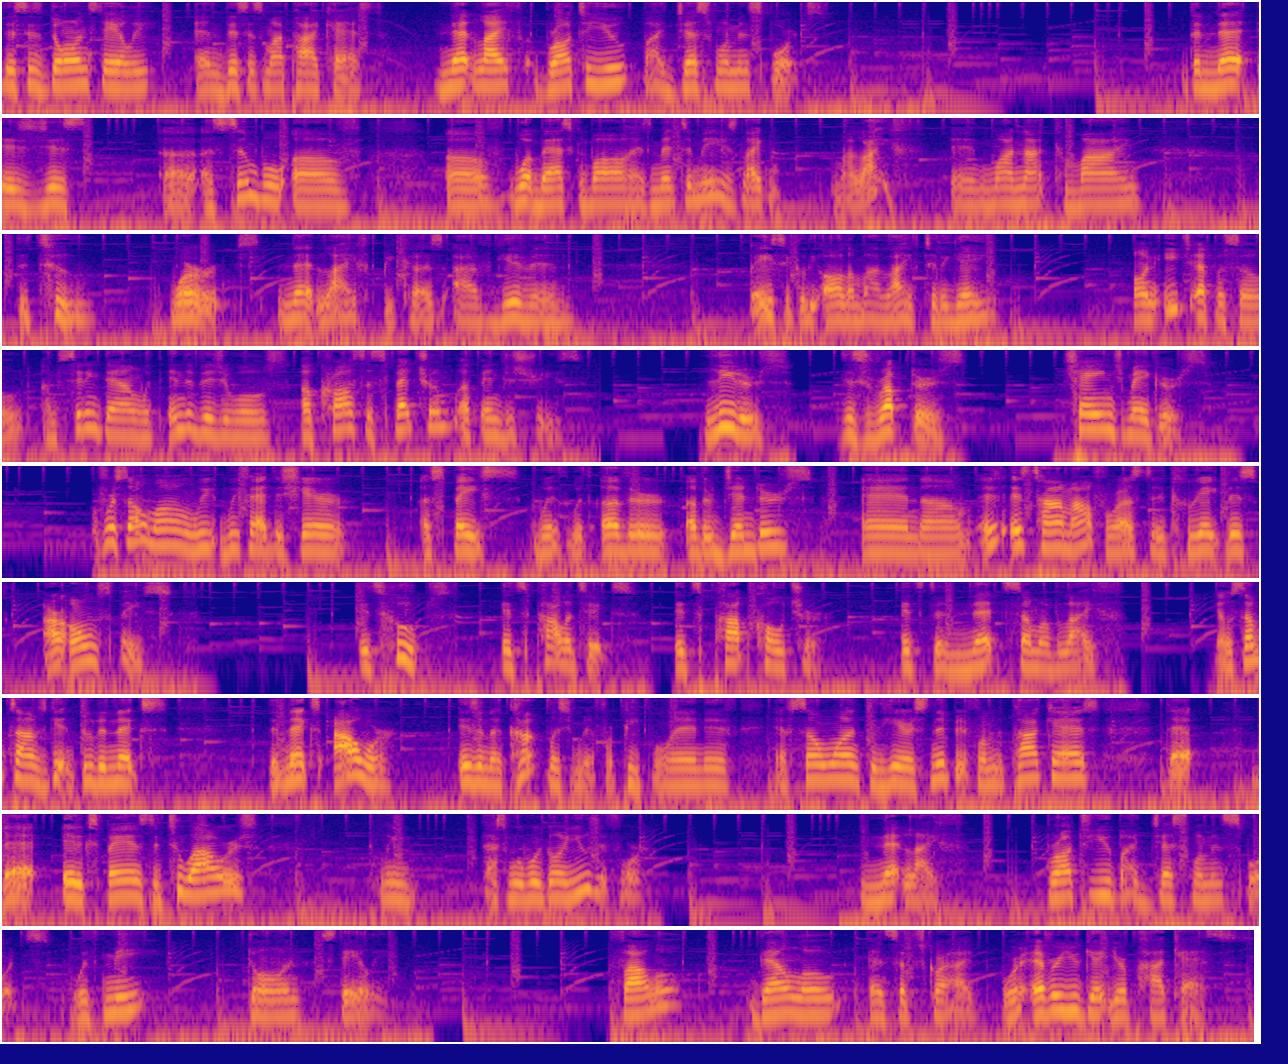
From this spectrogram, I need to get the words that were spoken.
This is Dawn Staley, and this is my podcast, Net Life, brought to you by Just Women Sports. The net is just a, a symbol of of what basketball has meant to me. It's like my life, and why not combine the two words, net life, because I've given basically all of my life to the game. On each episode, I'm sitting down with individuals across the spectrum of industries leaders, disruptors, change makers. For so long, we, we've had to share a space with, with other other genders, and um, it, it's time out for us to create this our own space. It's hoops, it's politics, it's pop culture, it's the net sum of life. You know, sometimes getting through the next the next hour is an accomplishment for people. And if if someone can hear a snippet from the podcast that that it expands to two hours, I mean, that's what we're going to use it for. Net Life, brought to you by Just Women's Sports, with me, Dawn Staley. Follow, download, and subscribe wherever you get your podcasts.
